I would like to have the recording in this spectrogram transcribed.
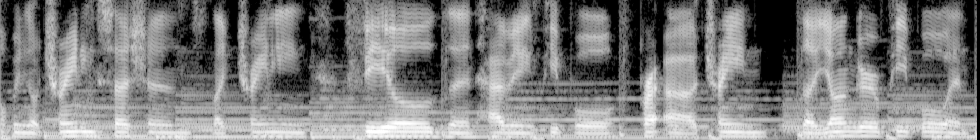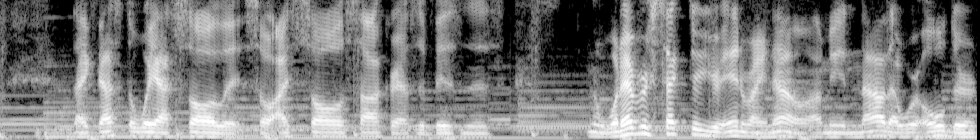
opening up training sessions, like training fields, and having people uh, train the younger people and like that's the way I saw it. So I saw soccer as a business. You know, whatever sector you're in right now. I mean, now that we're older,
